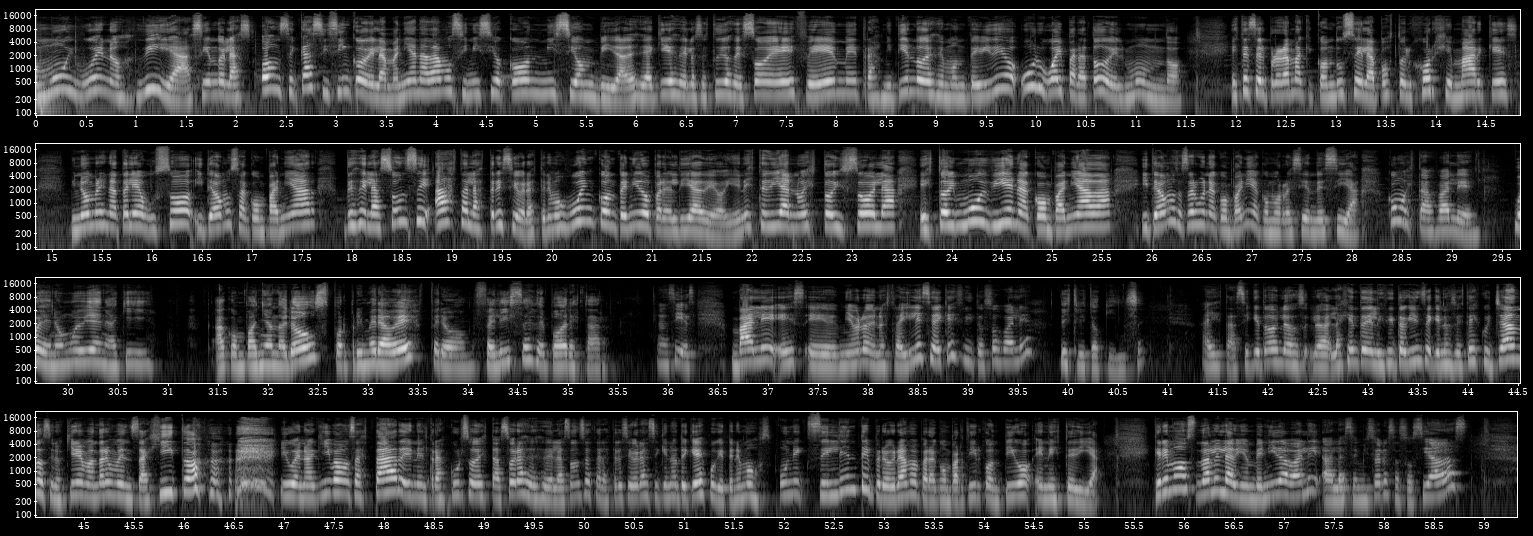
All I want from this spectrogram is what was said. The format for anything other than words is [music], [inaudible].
muy buenos días. Siendo las 11, casi 5 de la mañana, damos inicio con Misión Vida. Desde aquí, desde los estudios de SOE FM, transmitiendo desde Montevideo, Uruguay para todo el mundo. Este es el programa que conduce el apóstol Jorge Márquez. Mi nombre es Natalia Busó y te vamos a acompañar desde las 11 hasta las 13 horas. Tenemos buen contenido para el día de hoy. En este día no estoy sola, estoy muy bien acompañada y te vamos a hacer buena compañía, como recién decía. ¿Cómo estás, Vale? Bueno, muy bien aquí acompañándolos por primera vez, pero felices de poder estar. Así es. Vale es eh, miembro de nuestra iglesia. ¿De qué distrito sos, Vale? Distrito 15. Ahí está, así que todos los, la gente del Distrito 15 que nos esté escuchando, si nos quiere mandar un mensajito. [laughs] y bueno, aquí vamos a estar en el transcurso de estas horas, desde las 11 hasta las 13 horas, así que no te quedes porque tenemos un excelente programa para compartir contigo en este día. Queremos darle la bienvenida, ¿vale?, a las emisoras asociadas.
